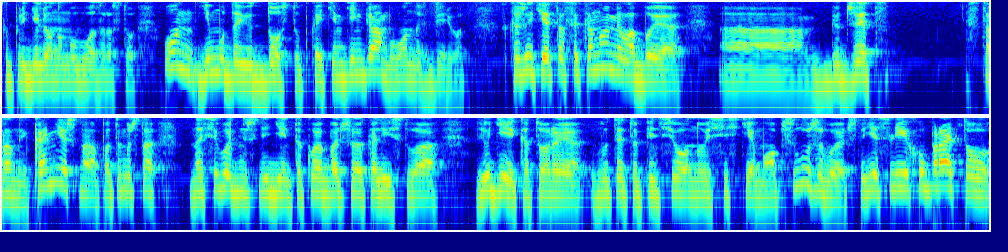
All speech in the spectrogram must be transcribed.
к определенному возрасту, он, ему дают доступ к этим деньгам, он их берет. Скажите, это сэкономило бы э, бюджет страны? Конечно, потому что на сегодняшний день такое большое количество людей, которые вот эту пенсионную систему обслуживают, что если их убрать, то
